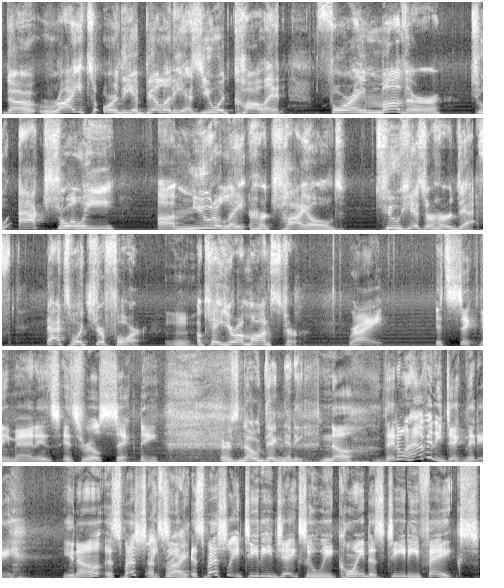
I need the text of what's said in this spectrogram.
the right or the ability, as you would call it, for a mother to actually uh, mutilate her child to his or her death? That's what you're for. Okay, you're a monster. Right. It's sickening, man. It's it's real sickening. There's no dignity. No, they don't have any dignity. You know, especially That's T- right. especially TD Jakes, who we coined as TD Fakes.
